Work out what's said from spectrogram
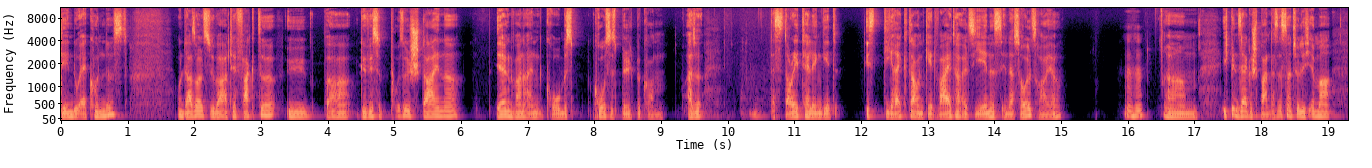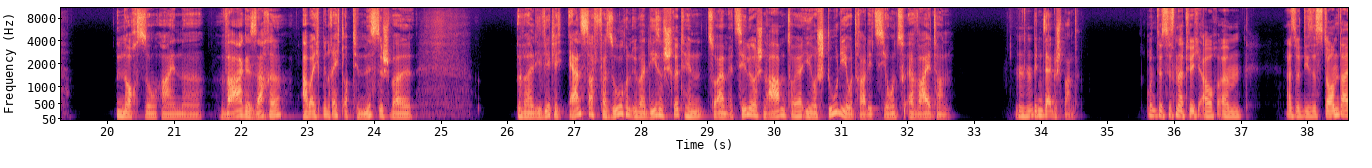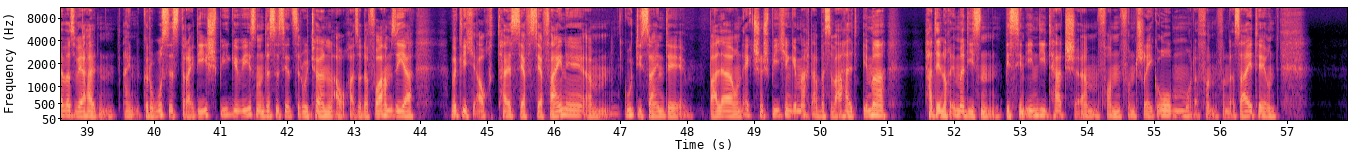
den du erkundest. Und da sollst du über Artefakte, über gewisse Puzzlesteine irgendwann ein grobes, großes Bild bekommen. Also das Storytelling geht, ist direkter und geht weiter als jenes in der Souls-Reihe. Mhm. Ähm, ich bin sehr gespannt. Das ist natürlich immer noch so eine vage Sache, aber ich bin recht optimistisch, weil, weil die wirklich ernsthaft versuchen, über diesen Schritt hin zu einem erzählerischen Abenteuer ihre Studiotradition zu erweitern. Mhm. Bin sehr gespannt. Und es ist natürlich auch, ähm, also dieses Stormdivers wäre halt ein, ein großes 3D-Spiel gewesen und das ist jetzt Returnal auch. Also davor haben sie ja wirklich auch teils sehr, sehr feine, ähm, gut designte Baller- und Actionspielchen gemacht, aber es war halt immer, hatte noch immer diesen bisschen Indie-Touch ähm, von, von schräg oben oder von, von der Seite und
